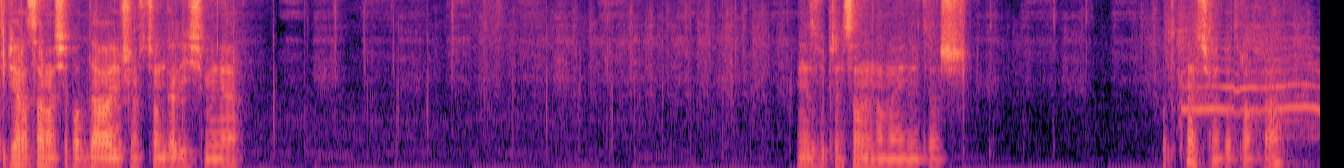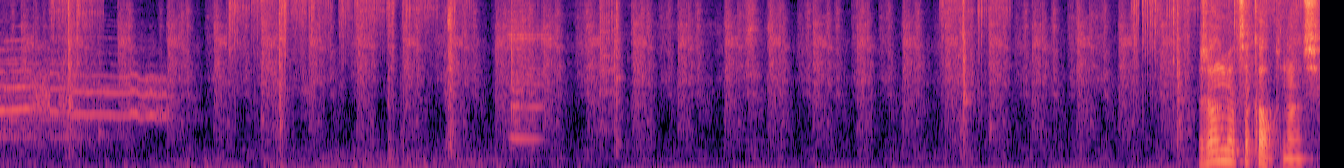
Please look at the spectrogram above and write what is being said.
Typiara sama się poddała, już ją ściągaliśmy, nie? Nie jest wykręcony na mainie też. Podkręćmy go trochę. Że on miał co kopnąć.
